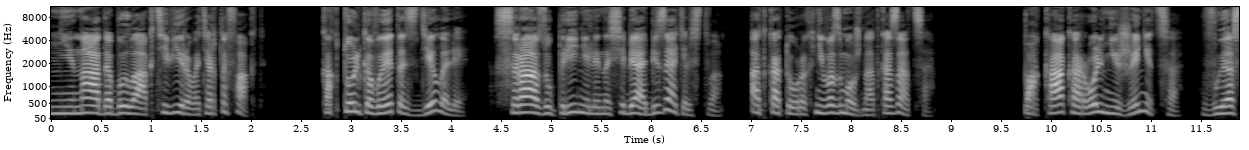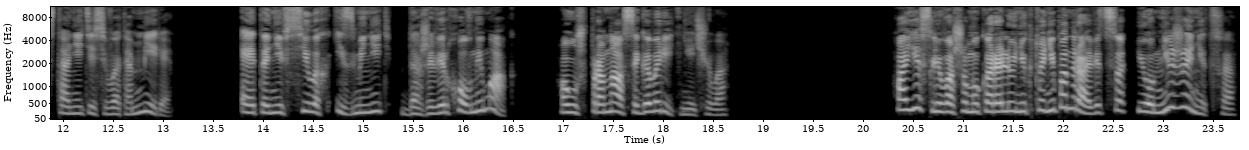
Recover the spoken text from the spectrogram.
Не надо было активировать артефакт. Как только вы это сделали, сразу приняли на себя обязательства, от которых невозможно отказаться. Пока король не женится, вы останетесь в этом мире. Это не в силах изменить даже верховный маг, а уж про нас и говорить нечего. А если вашему королю никто не понравится, и он не женится?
